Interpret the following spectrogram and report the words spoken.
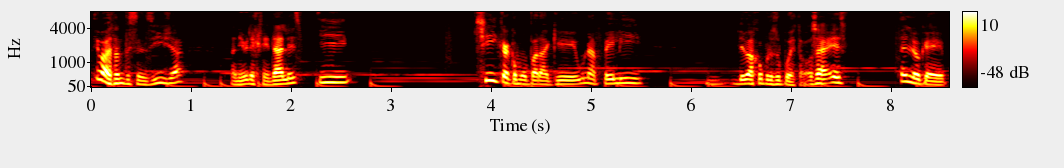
es bastante sencilla a niveles generales y chica como para que una peli de bajo presupuesto. O sea, es es lo que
